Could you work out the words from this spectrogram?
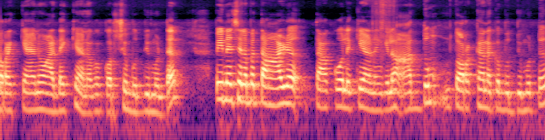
തുറയ്ക്കാനോ അടയ്ക്കാനോ കുറച്ച് ബുദ്ധിമുട്ട്. പിന്നെ ചിലപ്പോൾ താഴെ താക്കോലൊക്കെ ആണെങ്കിലും അതും തുറക്കാനൊക്കെ ബുദ്ധിമുട്ട്.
